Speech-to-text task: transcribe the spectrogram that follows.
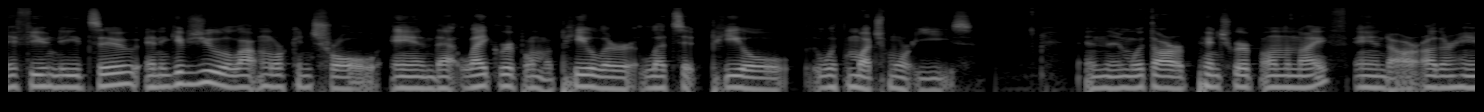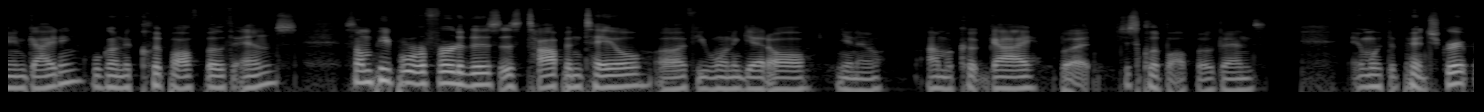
if you need to and it gives you a lot more control and that light grip on the peeler lets it peel with much more ease. And then with our pinch grip on the knife and our other hand guiding, we're going to clip off both ends. Some people refer to this as top and tail uh, if you want to get all, you know, I'm a cook guy, but just clip off both ends. And with the pinch grip,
